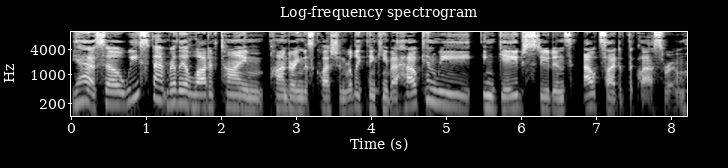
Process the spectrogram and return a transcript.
Yeah, so we spent really a lot of time pondering this question, really thinking about how can we engage students outside of the classroom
